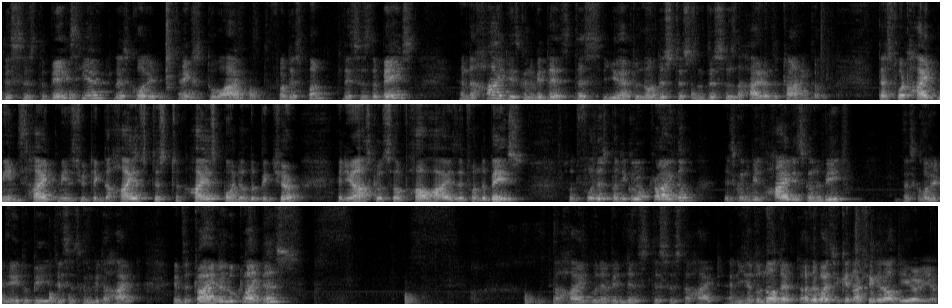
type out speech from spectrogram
This is the base here, let's call it x to y for this one. This is the base and the height is going to be this. This You have to know this distance. This is the height of the triangle. That's what height means. Height means you take the highest distance, highest point on the picture and you ask yourself how high is it from the base. So for this particular triangle, it's going to be, height is going to be, let's call it A to B. This is going to be the height. If the triangle looked like this, the height would have been this. This is the height. And you have to know that, otherwise you cannot figure out the area.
